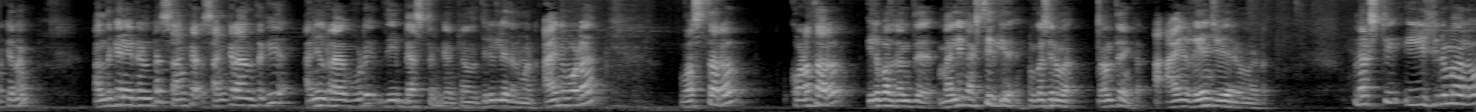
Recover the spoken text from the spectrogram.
ఓకేనా? అందుకని ఏంటంటే సంక్ర సంక్రాంతికి అనిల్ రాయపూడి ది బెస్ట్ ఇంకా తిరగలేదనమాట ఆయన కూడా వస్తారు కొడతారు వెళ్ళిపోతారు అంతే. మళ్ళీ నెక్స్ట్ తిరిగి ఇంకో సినిమా అంతే ఇంకా. ఆయన రేంజ్ వేరే అనమాట నెక్స్ట్ ఈ సినిమాలో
